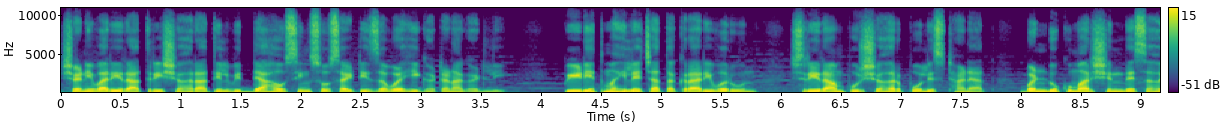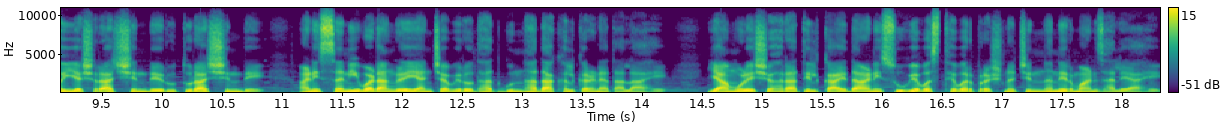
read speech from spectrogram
शनिवारी रात्री शहरातील विद्या हाऊसिंग सोसायटीजवळ ही घटना घडली. पीडित महिलेच्या तक्रारीवरून श्रीरामपूर शहर पोलीस ठाण्यात बंडूकुमार शिंदेसह यशराज शिंदे ऋतुराज शिंदे आणि सनी वडांगळे यांच्या विरोधात गुन्हा दाखल करण्यात आला आहे. यामुळे शहरातील कायदा आणि सुव्यवस्थेवर प्रश्नचिन्ह निर्माण झाले आहे.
